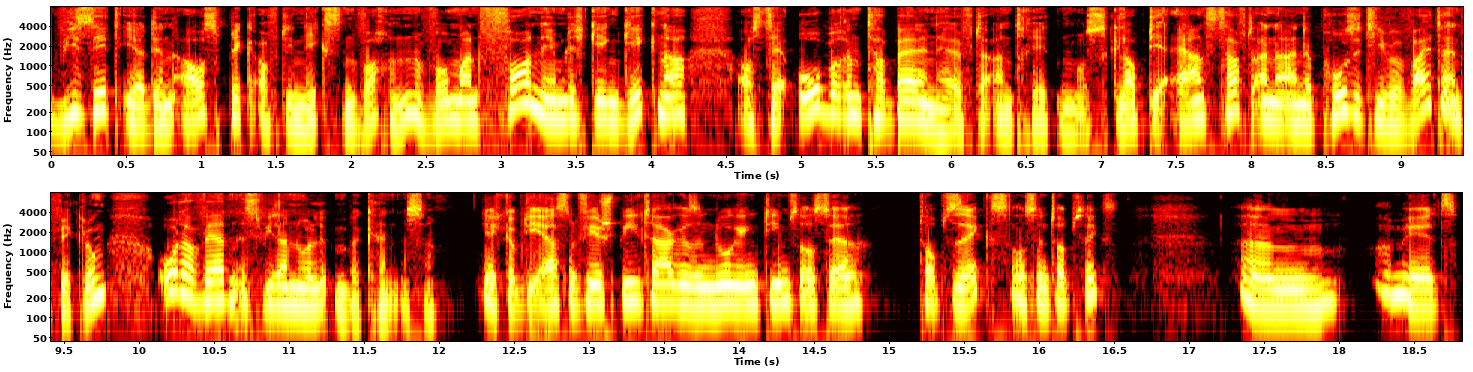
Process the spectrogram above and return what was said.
Wie seht ihr den Ausblick auf die nächsten Wochen, wo man vornehmlich gegen Gegner aus der oberen Tabellenhälfte antreten muss? Glaubt ihr ernsthaft an eine, eine positive Weiterentwicklung oder werden es wieder nur Lippenbekenntnisse? Ja, ich glaube, die ersten vier Spieltage sind nur gegen Teams aus der Top 6, aus den Top 6. Ähm, haben wir jetzt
